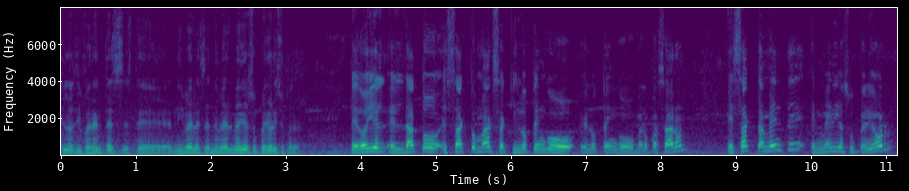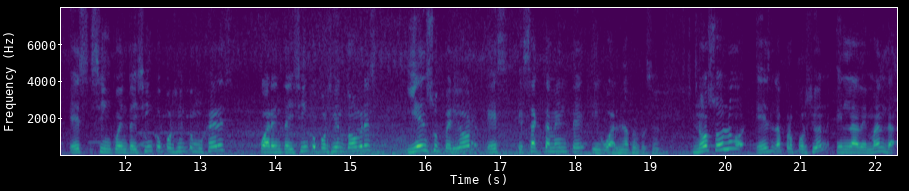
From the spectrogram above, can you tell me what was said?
en los diferentes este, niveles, el nivel medio, superior y superior? Te doy el, dato exacto, Max. Aquí lo tengo, eh, lo tengo, me lo pasaron. Exactamente en media superior es 55% mujeres, 45% hombres y en superior es exactamente igual. Una proporción. No solo es la proporción en la demanda,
